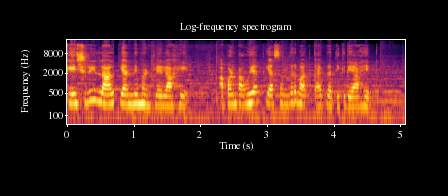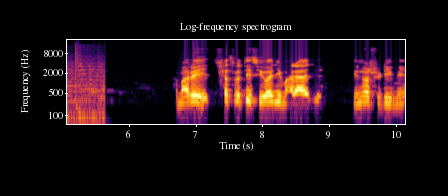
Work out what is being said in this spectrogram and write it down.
केशरी लाल यांनी म्हटलेलं आहे. आपण पाहूयात या संदर्भात काय प्रतिक्रिया आहेत. हमारे छत्रपति शिवाजी महाराज यूनिवर्सिटी में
